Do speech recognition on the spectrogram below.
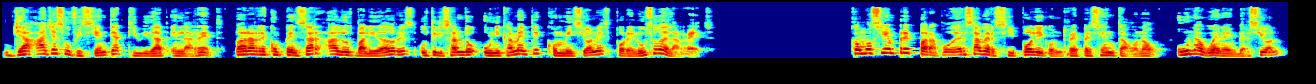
ya haya suficiente actividad en la red para recompensar a los validadores utilizando únicamente comisiones por el uso de la red. Como siempre, para poder saber si Polygon representa o no una buena inversión,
